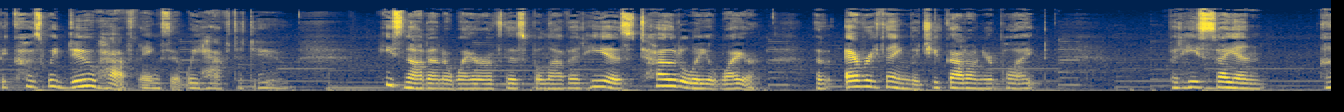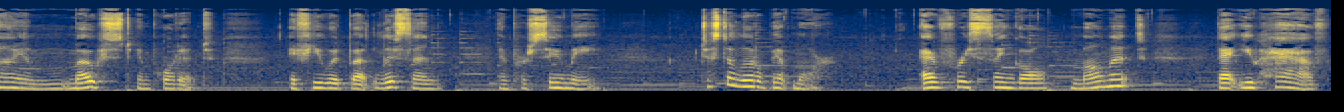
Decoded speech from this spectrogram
because we do have things that we have to do. He's not unaware of this, beloved. He is totally aware of everything that you've got on your plate. But He's saying, I am most important if you would but listen and pursue me just a little bit more. Every single moment that you have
